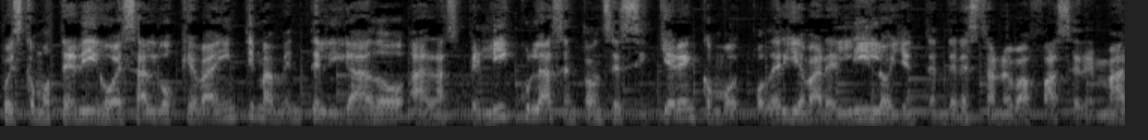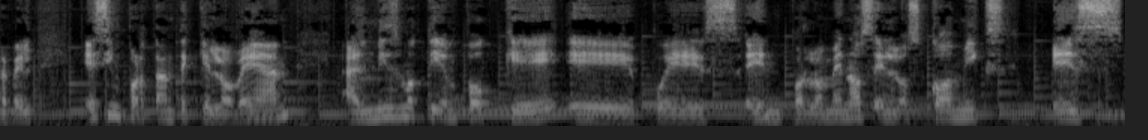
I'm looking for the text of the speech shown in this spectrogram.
pues como te digo, es algo que va íntimamente ligado a las películas, entonces si quieren como poder llevar el hilo y entender esta nueva fase de Marvel, es importante que lo vean, al mismo tiempo que eh, pues en por lo menos en los cómics es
